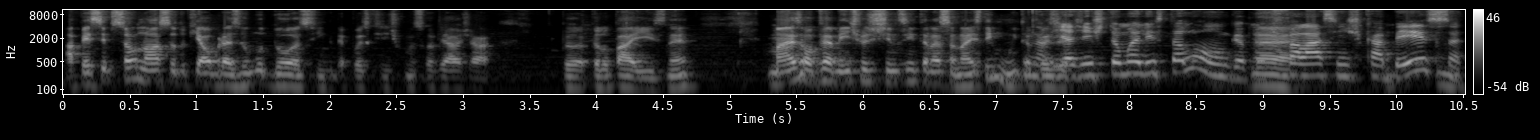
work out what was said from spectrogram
A percepção nossa do que é o Brasil mudou, assim, depois que a gente começou a viajar pelo, pelo país, né? Mas, obviamente, os destinos internacionais têm muita coisa. e a gente tem uma lista longa, para é. te falar, assim, de cabeça...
